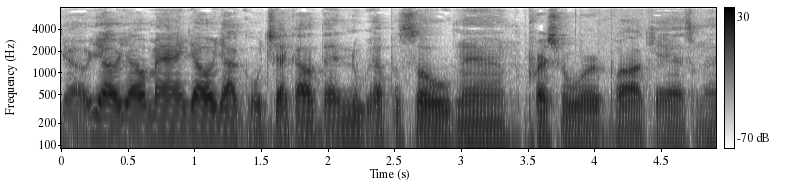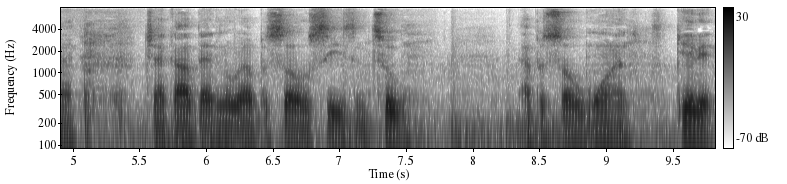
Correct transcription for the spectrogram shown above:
Yo, yo, yo, man. Yo, y'all go check out that new episode, man. Pressure Word Podcast, man. Check out that new episode, season two, episode one. Get it.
